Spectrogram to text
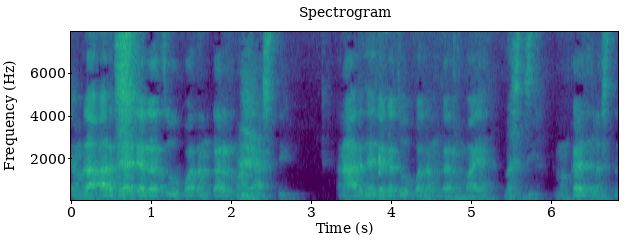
समजा अर्ध्या जगाचं उपादान कारण माया असते. आणि अर्ध्या जगाचं उपादान कारण माया नसते. मग काय झालं असतं.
